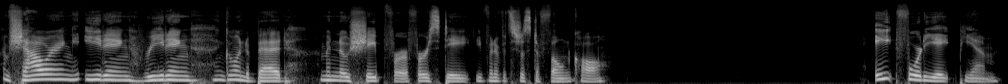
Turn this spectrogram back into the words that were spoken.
I'm showering, eating, reading, and going to bed. I'm in no shape for a first date, even if it's just a phone call. 8:48 p.m.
